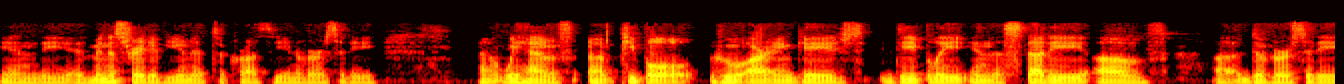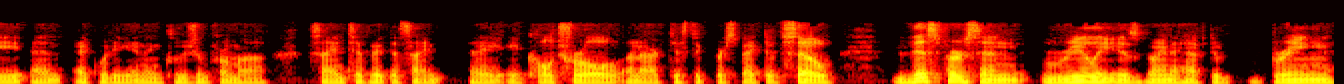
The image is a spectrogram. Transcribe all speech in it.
in the administrative units across the university. Uh, we have uh, people who are engaged deeply in the study of uh, diversity and equity and inclusion from a scientific, a, a, a cultural, an artistic perspective. So this person really is going to have to bring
